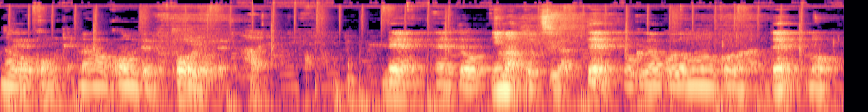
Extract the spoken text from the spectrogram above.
い。長尾工務店。長野工務店の棟梁で。はい。で、えっ、と、今と違って、僕が子供の頃なんで、も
